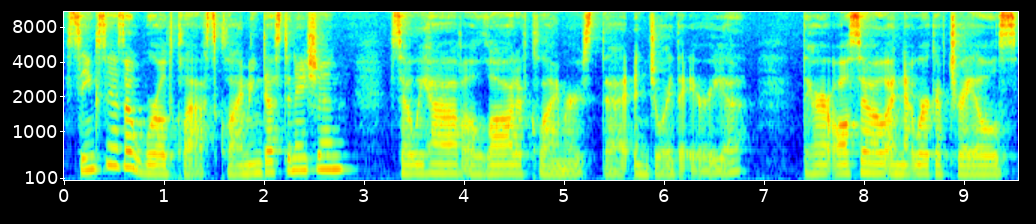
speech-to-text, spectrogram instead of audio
Sinks is a world class climbing destination, so we have a lot of climbers that enjoy the area. There are also a network of trails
